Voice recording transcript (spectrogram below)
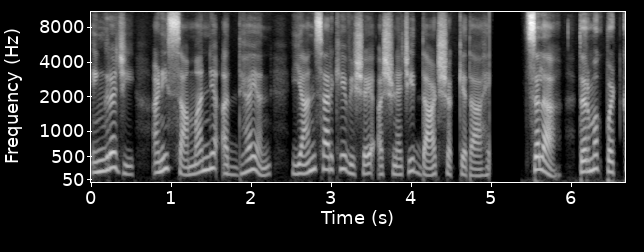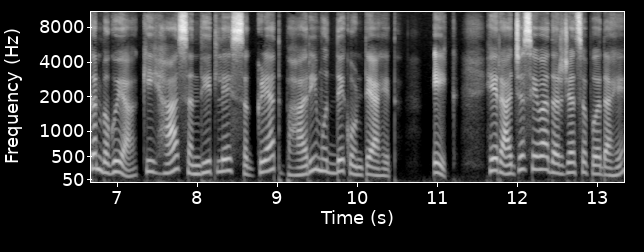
इंग्रजी आणि सामान्य अध्ययन यांसारखे विषय असण्याची दाट शक्यता आहे. चला तर मग पटकन बघूया की ह्या संधीतले सगळ्यात भारी मुद्दे कोणते आहेत. एक हे राज्यसेवा दर्जाचं पद आहे.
